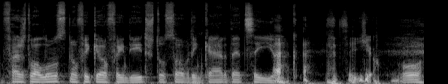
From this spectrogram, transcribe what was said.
Faz do Alonso, não fiquem ofendidos. Estou só a brincar. That's a yoke. That's a eu. Boa.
